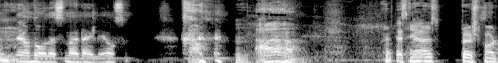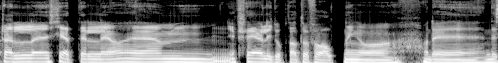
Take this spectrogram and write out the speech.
det er jo noe av det som er deilig også. Ja, ja. ja. Jeg har et Spørsmål til Kjetil. Ja. Jeg er litt opptatt av forvaltning, og, og det, det,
